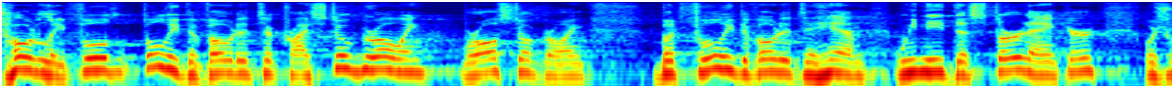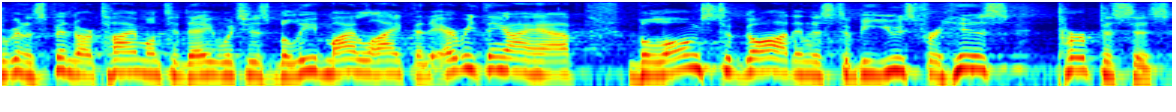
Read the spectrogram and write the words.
totally, full, fully devoted to Christ, still growing. We're all still growing, but fully devoted to Him. We need this third anchor, which we're going to spend our time on today, which is believe my life and everything I have belongs to God and is to be used for His purposes.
